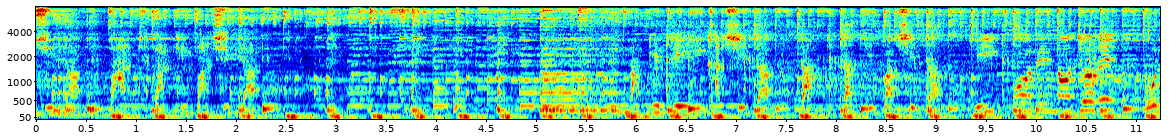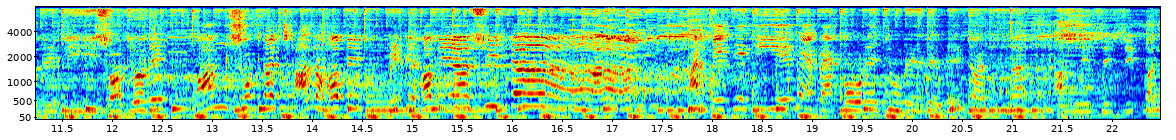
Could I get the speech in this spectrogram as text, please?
কাশিটা পাট পাখি বাসিটা নাকেতে কাশিটা ডাক কাকি বাসিটা ঠিক পরে নজরে বলে দি সজরে মাংসটা ঝাল হবে পেটে হবে আশিটা। আর পেটে দিয়ে ব্যাবা করে জুড়ে দেবে কান্না। আমি শিশি ভজ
